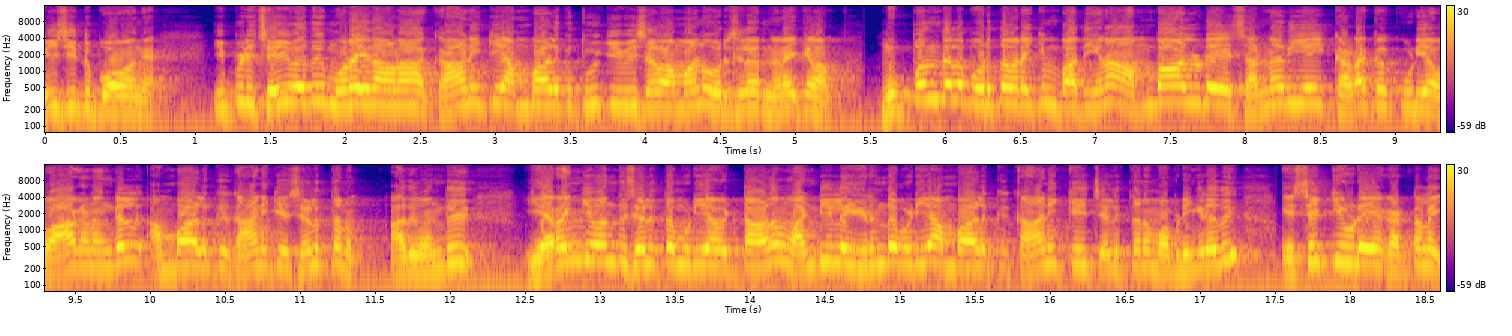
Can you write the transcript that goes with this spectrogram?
வீசிட்டு போவாங்க. இப்படி செய்வது முறைதானா? காணிக்கை அம்பாளுக்கு தூக்கி வீசலாமான்னு ஒரு சிலர் நினைக்கலாம். முப்பந்தலை பொறுத்த வரைக்கும் பார்த்தீங்கன்னா அம்பாளுடைய சன்னதியை கடக்கக்கூடிய வாகனங்கள் அம்பாளுக்கு காணிக்கை செலுத்தணும். அது வந்து இறங்கி வந்து செலுத்த முடியாவிட்டாலும் வண்டியில் இருந்தபடியே அம்பாளுக்கு காணிக்கை செலுத்தணும் அப்படிங்கிறது எசைக்கியுடைய கட்டளை.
